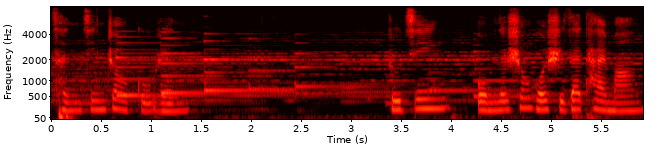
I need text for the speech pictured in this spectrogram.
曾经照古人。如今。”我们的生活实在太忙，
